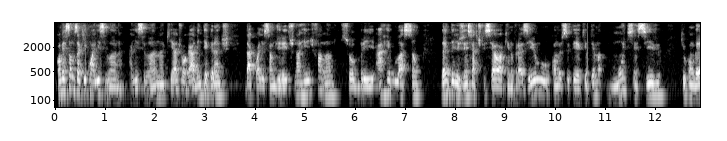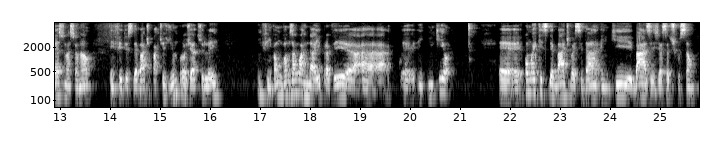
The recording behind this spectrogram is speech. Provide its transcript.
Conversamos aqui com Alice Lana. Alice Lana, que é advogada integrante da Coalição Direitos na Rede, falando sobre a regulação da inteligência artificial aqui no Brasil. Como eu citei aqui, um tema muito sensível, que o Congresso Nacional tem feito esse debate a partir de um projeto de lei. Enfim, vamos, vamos aguardar aí para ver a, a, a, é, em, que. É, como é que esse debate vai se dar, em que bases essa discussão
